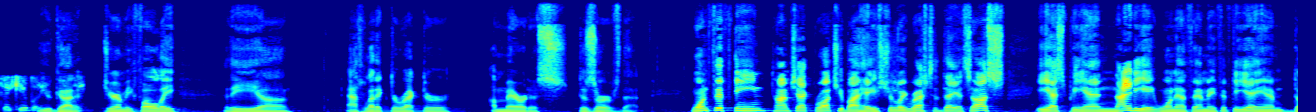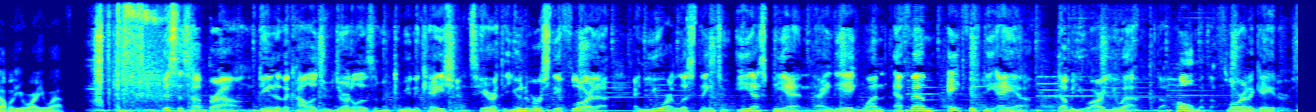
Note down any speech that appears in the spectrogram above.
Take care, buddy. You got it. Jeremy Foley, the uh, athletic director emeritus, deserves that. 115, time check brought to you by Hayes Chili. Rest of the day, it's us, ESPN 98.1 FM, 850 AM, WRUF. This is Hub Brown, Dean of the College of Journalism and Communications here at the University of Florida, and you are listening to ESPN 98.1 FM, 850 AM, WRUF, the home of the Florida Gators.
